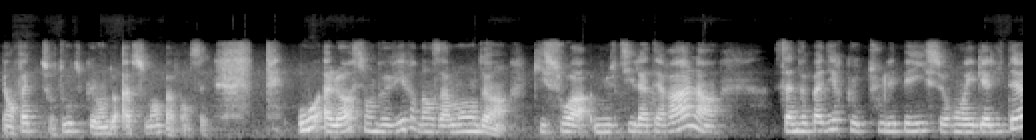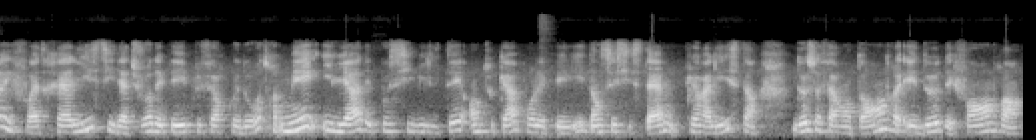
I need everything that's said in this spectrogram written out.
et en fait surtout ce que l'on doit absolument pas penser. Ou alors si on veut vivre dans un monde qui soit multilatéral, ça ne veut pas dire que tous les pays seront égalitaires, il faut être réaliste, il y a toujours des pays plus forts que d'autres, mais il y a des possibilités, en tout cas pour les pays dans ces systèmes pluralistes, de se faire entendre et de défendre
